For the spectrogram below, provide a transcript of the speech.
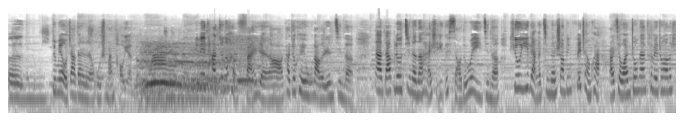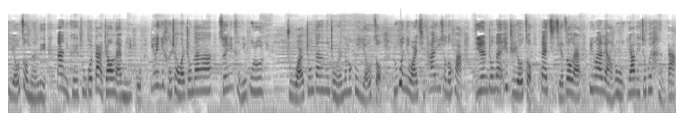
嗯，对面有炸弹人，我是蛮讨厌的，因为他真的很烦人啊，他就可以无脑的扔技能。那 W 技能呢，还是一个小的位移技能，Q 一两个技能上兵非常快，而且玩中单特别重要的是游走能力，那你可以通过大招来弥补，因为你很少玩中单啊，所以你肯定不如。主玩中单的那种人那么会游走，如果你玩其他英雄的话，敌人中单一直游走，带起节奏来，另外两路压力就会很大。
